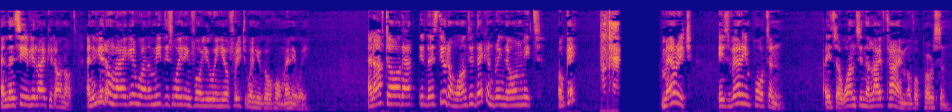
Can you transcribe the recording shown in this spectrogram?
and then see if you like it or not. And if you don't like it, well, the meat is waiting for you in your fridge when you go home anyway. And after all that, if they still don't want it, they can bring their own meat. Okay? Okay. Marriage is very important. It's a once in a lifetime of a person.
